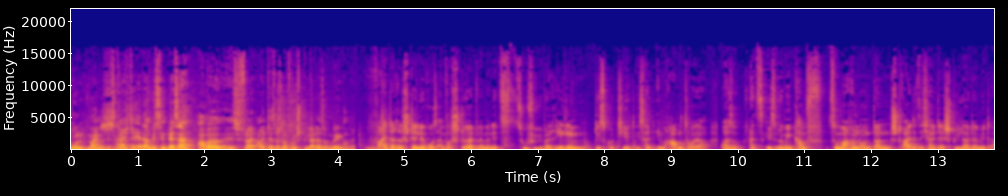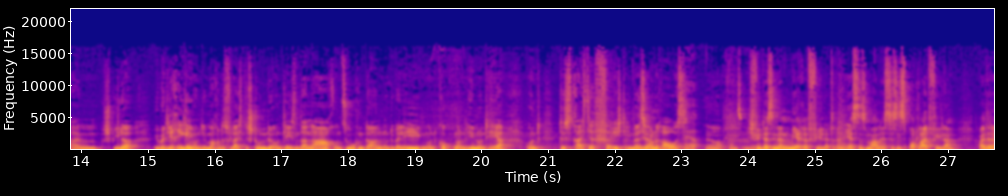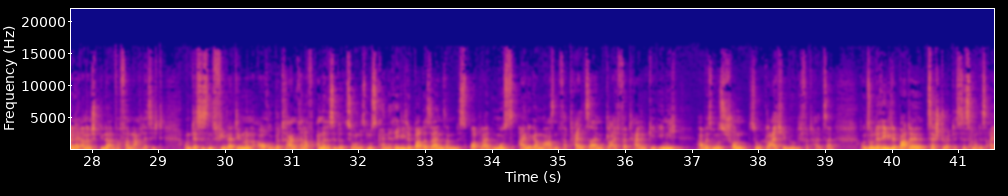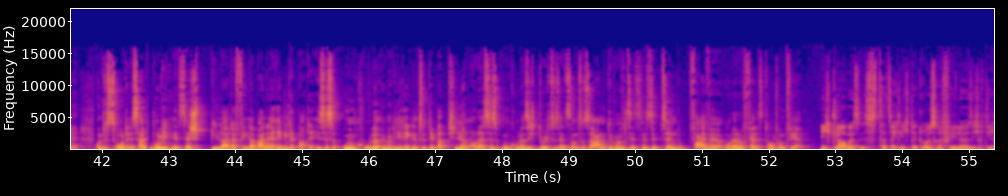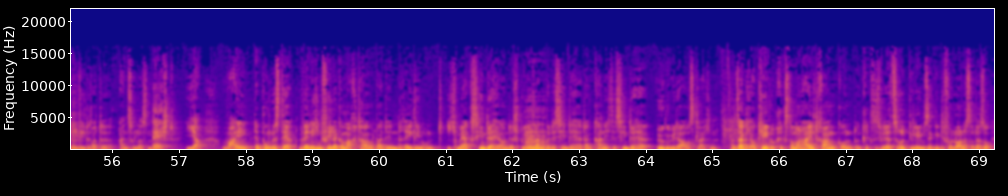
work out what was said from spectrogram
Cool, meine, das kann ich die Edda ein bisschen besser, aber ist vielleicht auch nicht das, was man vom Spielleiter so unbedingt will. Weitere Stelle, wo es einfach stört, wenn man jetzt zu viel über Regeln diskutiert, ist halt im Abenteuer. Also, es ist irgendwie ein Kampf zu machen und dann streitet sich halt der Spieler da mit einem Spieler über die Regeln und die machen das vielleicht eine Stunde und lesen dann nach und suchen dann und überlegen und gucken und hin und her und das reißt ja völlig die Immersion Ja. raus. Ja, ja. Ich finde, da sind dann mehrere Fehler drin. Erstens mal ist es ein Spotlight-Fehler, weil der dann Ja. die anderen Spieler einfach vernachlässigt. Und das ist ein Fehler, den man auch übertragen kann auf andere Situationen. Das muss keine Regeldebatte sein, sondern das Spotlight muss einigermaßen verteilt sein. Gleich verteilen geht eh nicht, aber es muss schon so gleich wie möglich verteilt sein. Und so eine Regeldebatte zerstört das. Das ist mal das eine. Und das zweite ist halt, wo liegt denn jetzt der Spielleiterfehler bei der Regeldebatte? Ist es uncooler, über die Regel zu debattieren oder ist es uncooler, sich durchzusetzen und zu sagen, du würfelst jetzt eine 17, du Pfeife oder du fällst tot vom Pferd? Ich glaube, es ist tatsächlich der größere Fehler, sich auf die Regeldebatte einzulassen. Echt? Ja, weil der Punkt ist der, wenn ich einen Fehler gemacht habe bei den Regeln und ich merke es hinterher und der Spieler sagt mir das hinterher, dann kann ich das hinterher irgendwie wieder ausgleichen. Dann sage ich, okay, du kriegst nochmal einen Heiltrank und, und kriegst es wieder zurück, die Lebensenergie, die verloren ist oder so.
